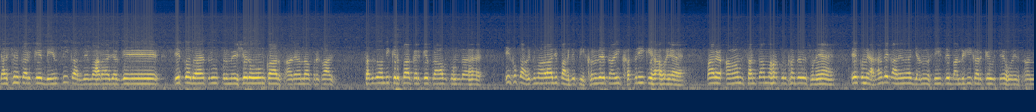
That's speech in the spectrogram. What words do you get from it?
ਦਰਸ਼ਨ ਕਰਕੇ ਬੇਨਤੀ ਕਰਦੇ ਮਹਾਰਾਜ ਅੱਗੇ। ਇੱਕੋ ਦਇਤ ਰੂਪ ਪਰਮੇਸ਼ਰ ਓੰਕਾਰ ਸਾਰਿਆਂ ਦਾ ਪ੍ਰਕਾਸ਼। ਸਤਿਗੁਰਾਂ ਦੀ ਕਿਰਪਾ ਕਰਕੇ ਪ੍ਰਾਪਤ ਹੁੰਦਾ ਹੈ। ਇੱਕ ਭਗਤ ਮਹਾਰਾਜ ਭਗਤ ਭੀਖਣ ਦੇ ਤਾਂ ਹੀ ਖੱਤਰੀ ਕਿਹਾ ਹੋਇਆ ਹੈ। ਪਰ ਆਮ ਸੰਤਾਂ ਮਹਾਂਪੁਰਖਾਂ ਤੋਂ ਸੁਣਿਆ ਹੈ ਇਹ ਘੁਮਿਆਰਾਂ ਦੇ ਘਰ ਦਾ ਜਨਮ ਸੀ ਤੇ ਬੰਦਗੀ ਕਰਕੇ ਉੱਚੇ ਹੋਏ ਸਨ।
